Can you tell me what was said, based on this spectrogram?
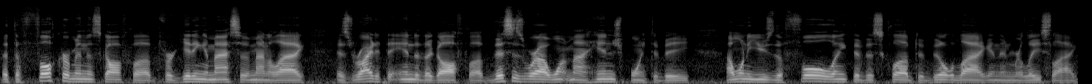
that the fulcrum in this golf club for getting a massive amount of lag is right at the end of the golf club. This is where I want my hinge point to be. I want to use the full length of this club to build lag and then release lag.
